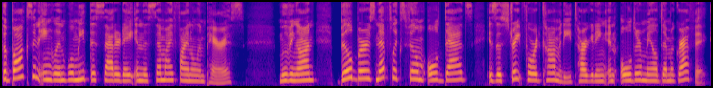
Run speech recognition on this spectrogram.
The Boks in England will meet this Saturday in the semi final in Paris. Moving on, Bill Burr's Netflix film Old Dads is a straightforward comedy targeting an older male demographic.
